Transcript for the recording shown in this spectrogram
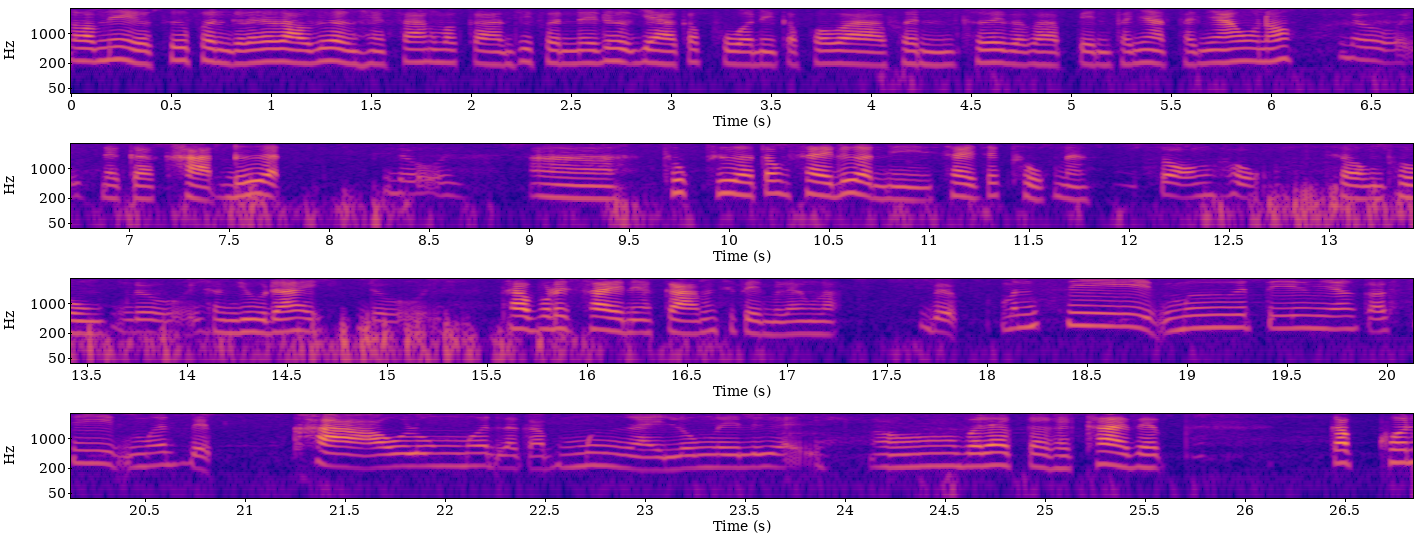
รอบนี้ก็คือเพิ่นก็ได้เล่าเรื่องให้ฟังว่าการที่เพิ่นได้เลิกยากับผัวนี่ก็เพราะว่าเพิ่นเคยแบบว่าเป็นพญาติพะเยาเนาะโดยแล้วก็ขาดเลือดโดยอ่าทุกเทื่อต้องใส่เลือดนี่ใส่จักถุกนะสองถงสองทงโดยฉังอยู่ได้ โดย ถ้าบ่ได้ใส่เนี่ยอาการมันจะเป็นไปแล้วล่ะ แบบมันซีดมือตีนมันยังก็ซีดเมืดแบบขาวลงเมืดแล้วก็เมื่อยลงเรื่อยอ๋อบ่ได้ก็คล้ายๆแบบกับคน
